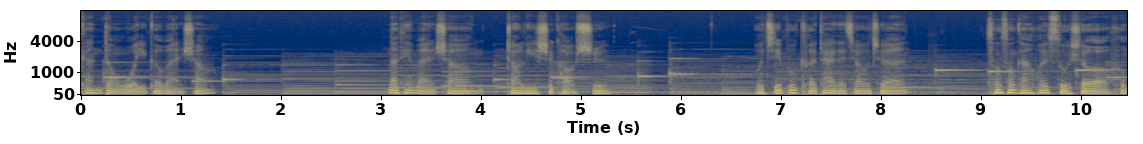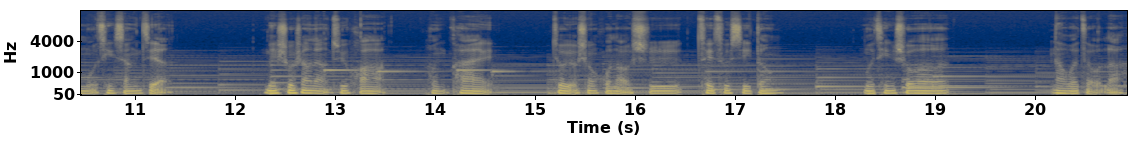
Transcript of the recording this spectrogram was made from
干等我一个晚上。那天晚上照历史考试，我急不可待的交卷，匆匆赶回宿舍和母亲相见。没说上两句话，很快就有生活老师催促熄灯。母亲说：“那我走了，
